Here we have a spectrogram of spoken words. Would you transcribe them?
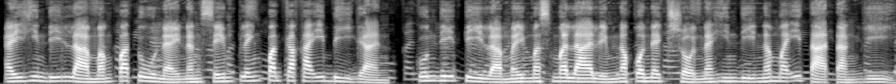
ay hindi lamang patunay ng simpleng pagkakaibigan, kundi tila may mas malalim na koneksyon na hindi na maitatanggi.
